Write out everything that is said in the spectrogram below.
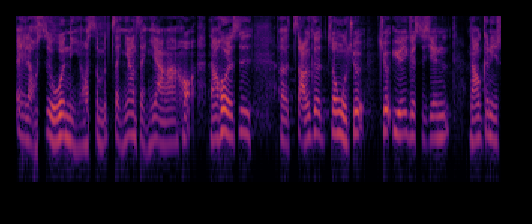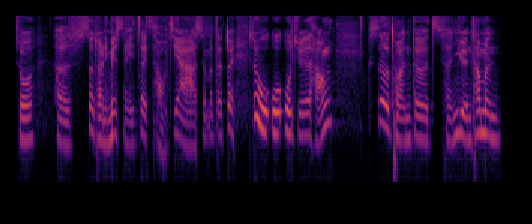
哎、老师我问你哦什么怎样怎样啊吼，然后或者是呃找一个中午就就约一个时间，然后跟你说呃社团里面谁在吵架啊什么的，对，所以我我我觉得好像社团的成员他们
